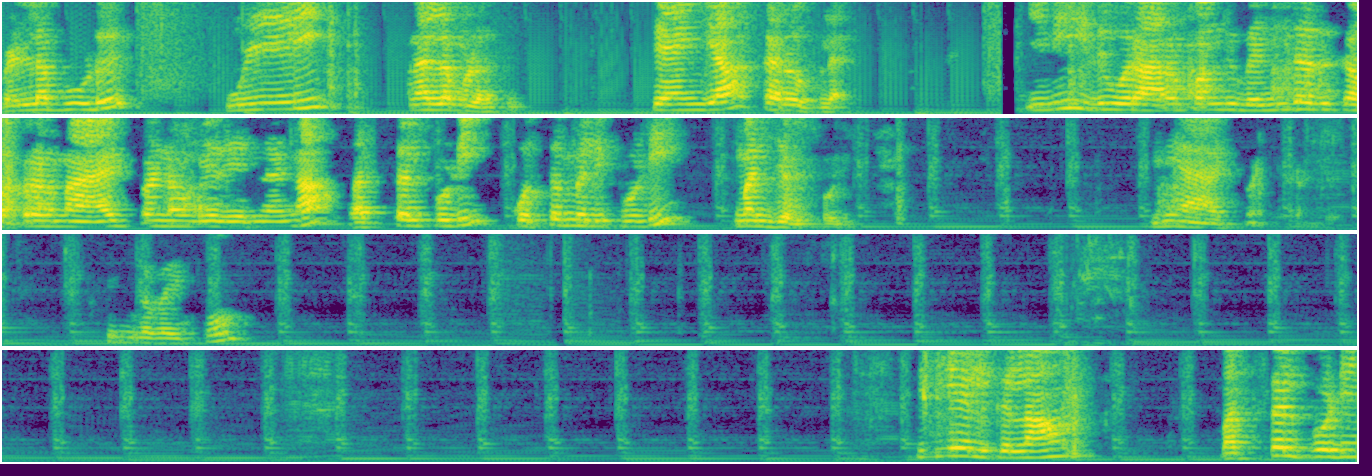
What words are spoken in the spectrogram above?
வெள்ளைப்பூடு உள்ளி நல்ல மிளகு தேங்காய் கருவேப்பிலை. இனி இது ஒரு அரை பங்கு வெந்ததுக்கு அப்புறம் நம்ம ஆட் பண்ண வேண்டியது என்னன்னா வத்தல் பொடி கொத்தமல்லி பொடி மஞ்சள் பொடி. இனி ஆட் பண்ணிக்கிறோம் சிம்ல வைப்போம். பிரியலுக்கெல்லாம் வத்தல் பொடி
